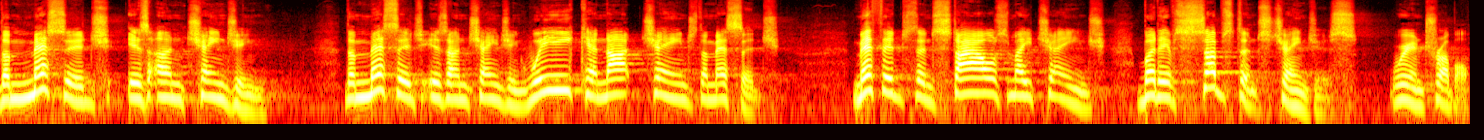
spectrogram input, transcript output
the message is unchanging. The message is unchanging. We cannot change the message. Methods and styles may change, but if substance changes, we're in trouble.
